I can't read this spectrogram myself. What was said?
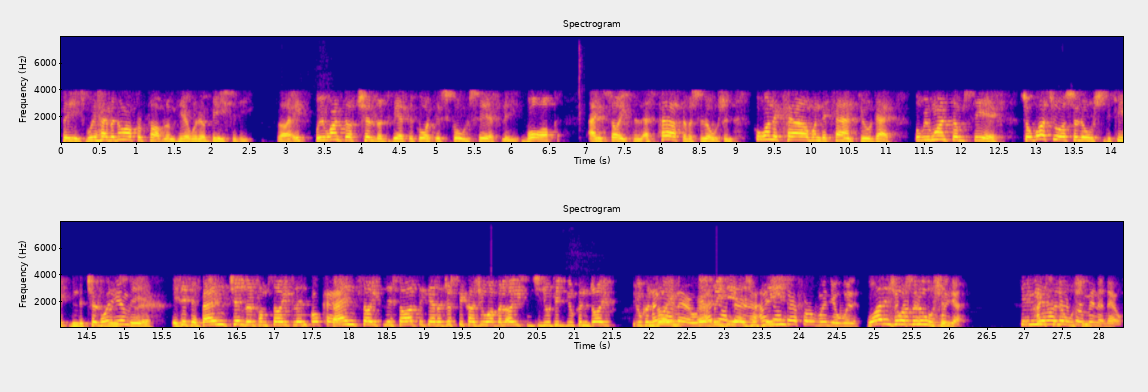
please, we have an awful problem here with obesity, right? We want our children to be able to go to school safely, walk and cycle as part of a solution. Go on a car when they can't do that. But we want them safe. So what's your solution to keeping the children William- safe? Is it to ban children from cycling? Okay. Ban cyclists altogether just because you have a license and you think you can drive you can Hang drive on there. every hang on there, as you hang on please? there for a minute, Will. What is Hang your on there for a solution? minute. Give me Hang a on there for a minute now.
